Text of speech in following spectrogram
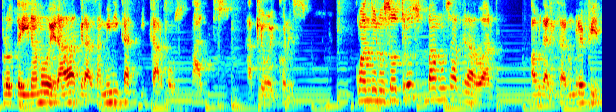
Proteína moderada, grasa mínica y carbos altos. ¿A qué voy con eso? Cuando nosotros vamos a graduar, a organizar un refit,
